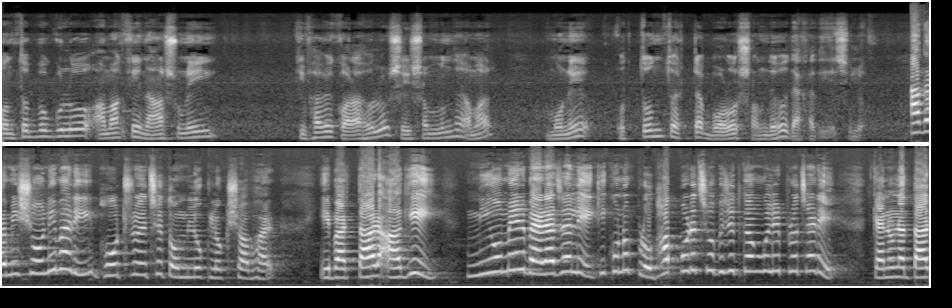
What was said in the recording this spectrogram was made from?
মন্তব্যগুলো আমাকে না শুনেই কীভাবে করা হলো সেই সম্বন্ধে আমার মনে অত্যন্ত একটা বড় সন্দেহ দেখা দিয়েছিল। আগামী শনিবারই ভোট রয়েছে তমলুক লোকসভার। এবার তার আগেই নিয়মের বেড়াজালে কি কোনো প্রভাব পড়েছে অভিজিৎ গাঙ্গুলির প্রচারে? কেননা তার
